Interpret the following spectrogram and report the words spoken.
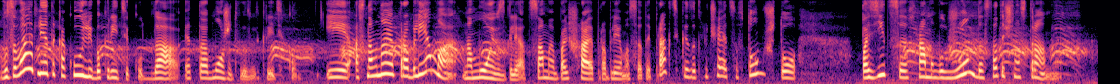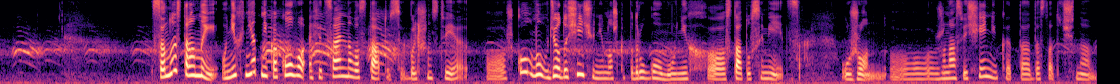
Вызывает ли это какую-либо критику? Да, это может вызвать критику. И основная проблема, на мой взгляд, самая большая проблема с этой практикой заключается в том, что позиция храмовых жен достаточно странная. С одной стороны, у них нет никакого официального статуса в большинстве э, школ. Ну, в Дёдо Шинчу немножко по-другому, у них э, статус имеется у жен. Э, жена священника – это достаточно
